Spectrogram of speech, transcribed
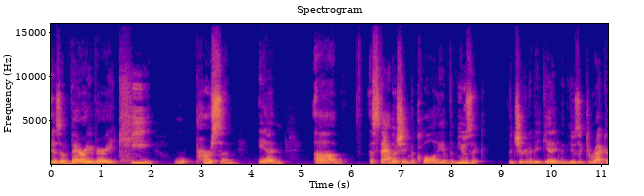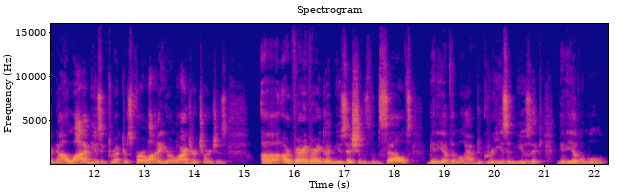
is a very, very key person in uh, establishing the quality of the music that you're going to be getting, the music director. Now, a lot of music directors for a lot of your larger churches uh, are very, very good musicians themselves. Many of them will have degrees in music. Many of them will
